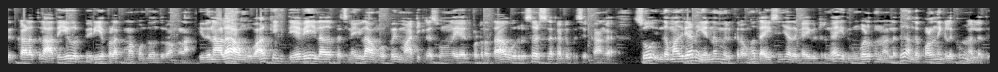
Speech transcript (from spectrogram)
பிற்காலத்தில் அதையே ஒரு பெரிய பழக்கமாக கொண்டு வந்துருவாங்களாம். இதனால அவங்க வாழ்க்கைக்கு தேவையே இல்லாத பிரச்சனைகளை அவங்க போய் மாட்டிக்கிற சூழ்நிலை ஏற்படுறதா ஒரு ரிசர்ச்சில் கண்டுபிடிச்சிருக்காங்க. ஸோ இந்த மாதிரியான எண்ணம் இருக்கிறவங்க தயவு செஞ்சு அதை கைவிட்டுருங்க. இது உங்களுக்கும் நல்லது அந்த குழந்தைங்களுக்கும் நல்லது.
